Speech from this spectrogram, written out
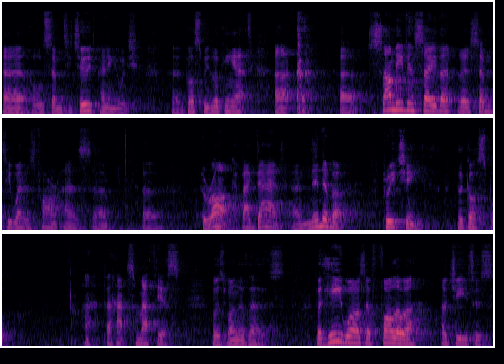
uh, or 72, depending on which uh, gospel you're looking at. Uh, uh, some even say that those 70 went as far as uh, Iraq, Baghdad, and Nineveh, preaching the gospel. Uh, perhaps Matthias was one of those. But he was a follower of Jesus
